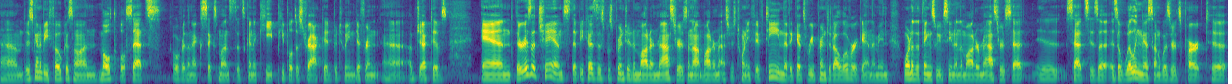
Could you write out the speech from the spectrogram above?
um, there's going to be focus on multiple sets over the next six months that's going to keep people distracted between different uh, objectives and there is a chance that because this was printed in Modern Masters and not Modern Masters 2015, that it gets reprinted all over again. I mean, one of the things we've seen in the Modern Masters set is, sets is a, is a willingness on Wizards' part to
